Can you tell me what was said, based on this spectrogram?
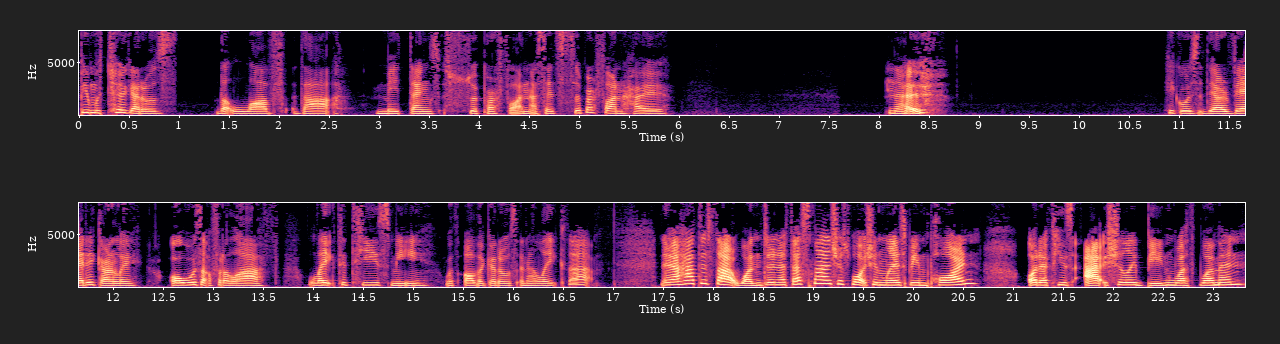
Being with two girls that love that made things super fun. I said, super fun how? Now, he goes, they are very girly, always up for a laugh, like to tease me with other girls, and I like that. Now, I had to start wondering if this man's just watching lesbian porn or if he's actually been with women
